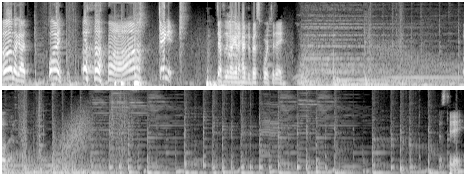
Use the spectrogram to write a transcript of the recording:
Oh my god! Why? Uh-huh. Definitely not gonna have the best score today. Hold on. That's today.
